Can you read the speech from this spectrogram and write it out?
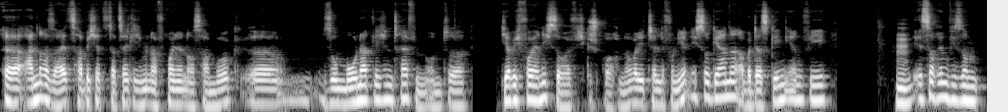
Äh, andererseits habe ich jetzt tatsächlich mit einer Freundin aus Hamburg äh, so monatlichen Treffen und äh, die habe ich vorher nicht so häufig gesprochen, ne? weil die telefoniert nicht so gerne, aber das ging irgendwie. Hm. Ist auch irgendwie so ein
